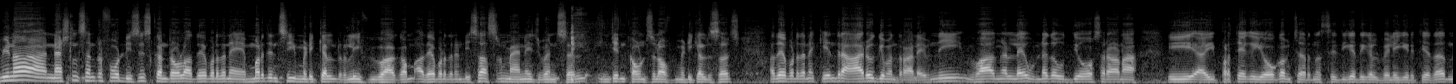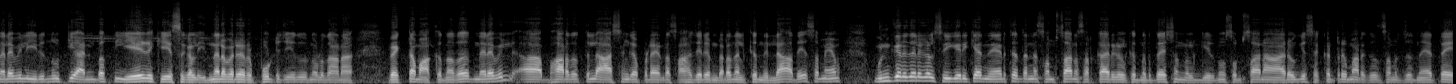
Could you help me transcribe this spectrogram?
Veena National Centre for Disease Control അതേപോലെ തന്നെ എമർജൻസി മെഡിക്കൽ റിലീഫ് വിഭാഗം അതേപോലെ തന്നെ disaster management cell Indian Council of Medical Research അതേപോലെ തന്നെ കേന്ദ്ര ആരോഗ്യ മന്ത്രാലയം എന്നീ വിഭാഗങ്ങളിലെ ഉന്നത ഉദ്യോഗസ്ഥരാണ് ഈ ഈ പ്രത്യേക യോഗം ചേർന്ന് സ്ഥിതിഗതികൾ വിലയിരുത്തിയത്. നിലവിൽ ഇരുന്നൂറ്റി അൻപത്തി ഏഴ് കേസുകൾ ഇന്നലെ വരെ റിപ്പോർട്ട് ചെയ്തു എന്നുള്ളതാണ് വ്യക്തമാക്കുന്നത്. നിലവിൽ ഭാരതത്തിൽ ആശങ്കപ്പെടേണ്ട സാഹചര്യം നിലനിൽക്കുന്നില്ല. അതേസമയം മുൻകരുതലുകൾ സ്വീകരിക്കാൻ നേരത്തെ തന്നെ സംസ്ഥാന സർക്കാരുകൾക്ക് നിർദ്ദേശം നൽകിയിരുന്നു. സംസ്ഥാന ആരോഗ്യ സെക്രട്ടറിമാർക്ക് സംബന്ധിച്ച് നേരത്തെ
